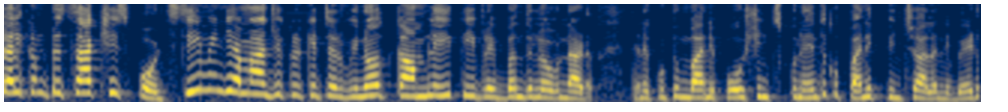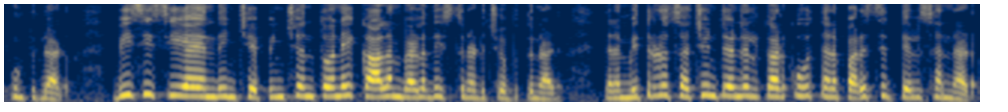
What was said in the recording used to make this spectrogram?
welcome to Sakshi sports team India మాజీ క్రికెటర్ వినోద్ కాంబ్లీ తీవ్ర ఇబ్బందుల్లో ఉన్నాడు. తన కుటుంబాన్ని పోషించుకునేందుకు పనిపించాలని వేడుకుంటున్నాడు. బీసీసీఐ అందించే పింఛన్తోనే కాలం వెళ్ళదీస్తున్నట్టు చెబుతున్నాడు. తన మిత్రుడు సచిన్ టెండూల్కర్కు తన పరిస్థితి తెలుసన్నాడు.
